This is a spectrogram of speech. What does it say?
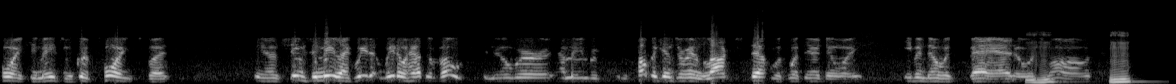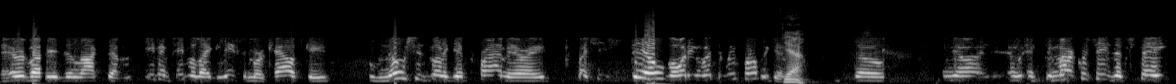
points. He made some good points, but you know, it seems to me like we we don't have to vote. You know, we're I mean, Republicans are in lockstep with what they're doing, even though it's bad or Mhm. it's wrong. Mm-hmm. Everybody's in lockstep. Even people like Lisa Murkowski, who knows she's going to get primaried, but she's still voting with the Republicans. Yeah. So, you know, if democracy is at stake,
